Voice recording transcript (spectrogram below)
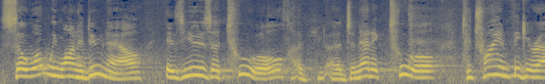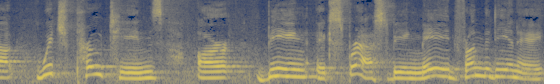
So, what we want to do now is use a tool, a, a genetic tool to try and figure out which proteins are being expressed, being made from the DNA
